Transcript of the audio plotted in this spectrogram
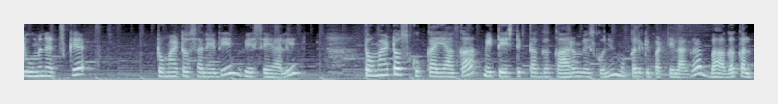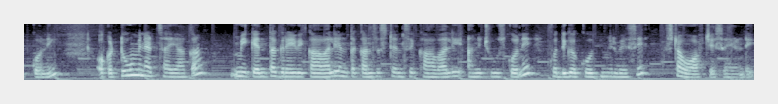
టూ మినిట్స్కే టొమాటోస్ అనేది వేసేయాలి. టొమాటోస్ కుక్ అయ్యాక మీ టేస్ట్కి తగ్గ కారం వేసుకొని ముక్కలకి పట్టేలాగా బాగా కలుపుకొని ఒక టూ మినిట్స్ అయ్యాక మీకు ఎంత గ్రేవీ కావాలి ఎంత కన్సిస్టెన్సీ కావాలి అని చూసుకొని కొద్దిగా కొత్తిమీర వేసి స్టవ్ ఆఫ్ చేసేయండి.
